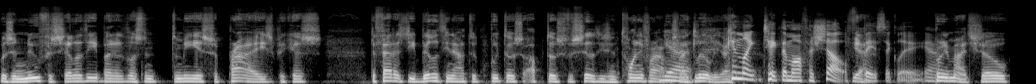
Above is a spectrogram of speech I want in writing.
was a new facility, but it wasn't to me a surprise because the Fed has the ability now to put those up those facilities in 24 hours, like literally. right? Can like take them off a shelf, Yeah. basically. Yeah. Pretty much. So,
